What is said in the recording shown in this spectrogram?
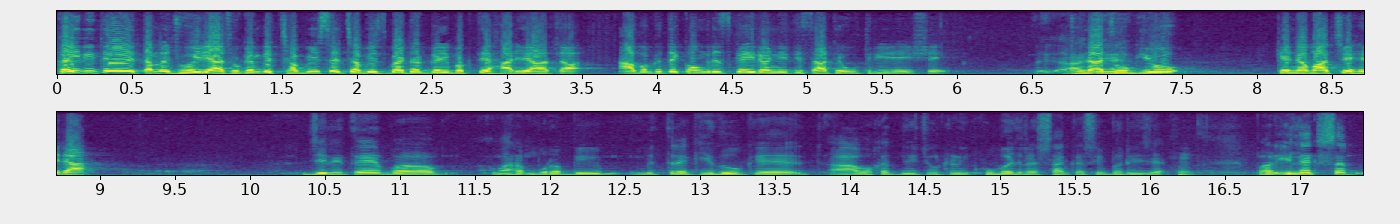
કઈ રીતે તમે જોઈ રહ્યા છો? કેમ કે છવ્વીસે છવ્વીસ બેઠક ગઈ વખતે હાર્યા હતા. આ વખતે કોંગ્રેસ કઈ રણનીતિ સાથે ઉતરી રહી છે? જૂના જોગીઓ કે નવા ચહેરા? જે રીતે અમારા મુરબ્બી મિત્રે કીધું કે આ વખતની ચૂંટણી ખૂબ જ રસાકસી ભરી છે. પણ ઇલેક્શન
